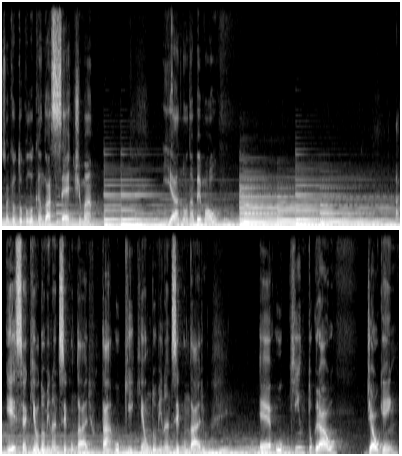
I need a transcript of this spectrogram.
só que eu estou colocando a sétima e a nona bemol. Esse aqui é o dominante secundário, tá? O que, que é um dominante secundário? É o quinto grau de alguém,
